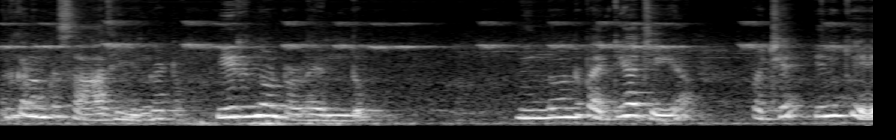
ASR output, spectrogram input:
ഇതൊക്കെ നമുക്ക് സാധിക്കും കേട്ടോ. ഇരുന്നുകൊണ്ടുള്ള എന്തും. നിന്നുകൊണ്ട് പറ്റിയാൽ ചെയ്യാം. പക്ഷേ എനിക്ക്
